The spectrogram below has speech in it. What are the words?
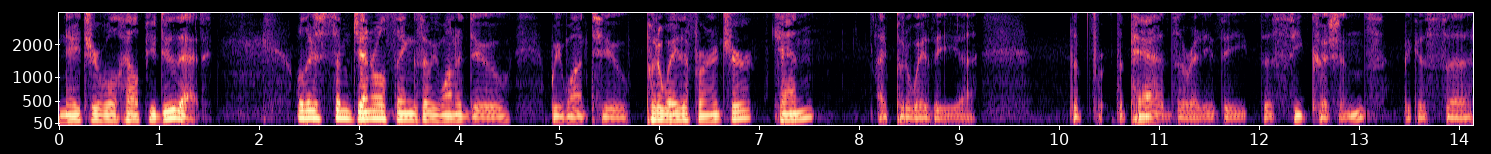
nature will help you do that. Well, there's some general things that we want to do. We want to put away the furniture. Ken, I put away the uh, the the pads already, the the seat cushions because uh,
